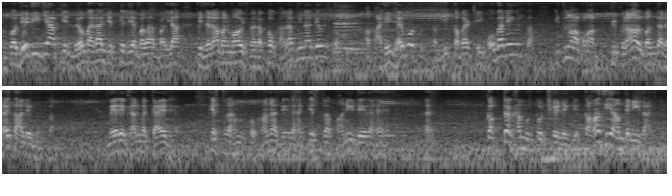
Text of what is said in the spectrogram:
उनको दे दीजिए आप, ये लो महाराज, जिसके लिए बड़ा बढ़िया पिंजरा बनवाओ, इसमें रखो, खाना पीना दे उसको अपाहिज है वो तो कभी कबर ठीक होगा नहीं उसका। इतना बड़ा विकराल बंदर है काले मुँह का। मेरे घर में कैद है। किस तरह हम उसको खाना दे रहे हैं, किस तरह पानी दे रहे हैं, है? कब तक हम उसको छेड़ेंगे? कहाँ से आमदनी लाएँगे?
